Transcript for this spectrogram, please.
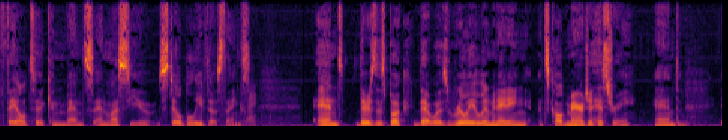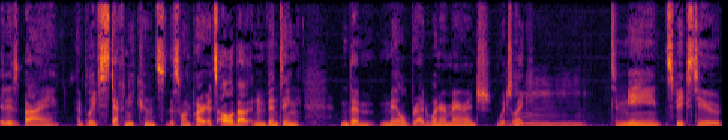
fail to convince unless you still believe those things. Right. And there's this book that was really illuminating. It's called Marriage a History, and mm. it is by I believe Stephanie Coontz. This one part. It's all about inventing the male breadwinner marriage, which like mm to me speaks to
